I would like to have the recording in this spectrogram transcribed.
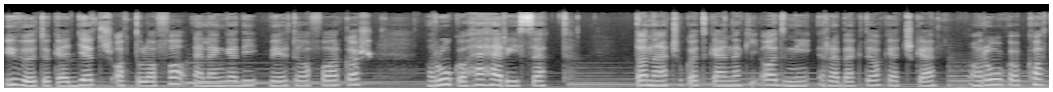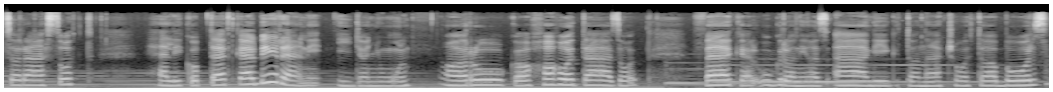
Üvöltök egyet, s attól a fa elengedi, vélte a farkas. A róka heherészett. Tanácsokat kell neki adni, rebegte a kecske. A róka kacarászott. Helikoptert kell bérelni? Így a nyúl. A róka hahotázott. Fel kell ugrani az ágig, tanácsolta a borz.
